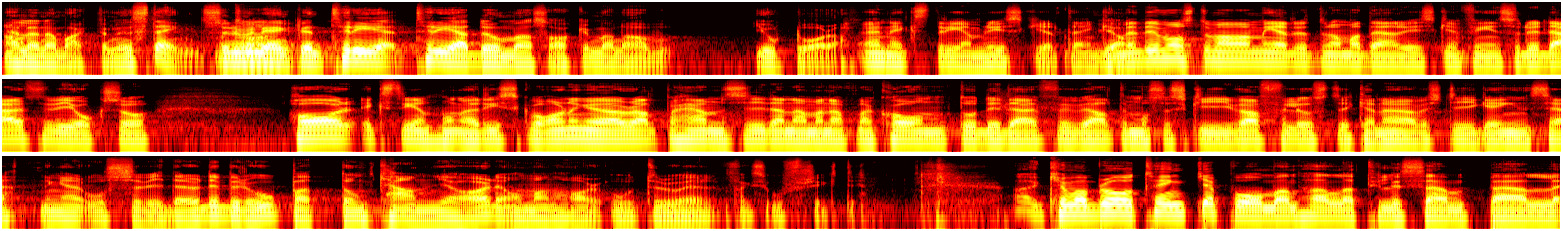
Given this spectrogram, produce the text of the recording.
eller när marknaden är stängd. Så det är väl egentligen tre, tre dumma saker man har gjort då. då. En extrem risk helt enkelt. Ja. Men det måste man vara medveten om att den risken finns. Och det är därför vi också har extremt många riskvarningar överallt på hemsidan när man öppnar konto. Det är därför vi alltid måste skriva förluster kan överstiga insättningar och så vidare. Och det beror på att de kan göra det om man har otur och är faktiskt oförsiktig. Kan vara bra att tänka på om man handlar till exempel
